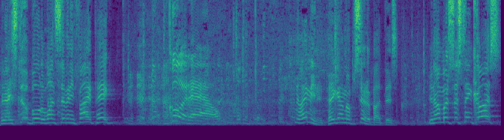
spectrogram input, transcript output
But I still bowled a 175, Peg. Good, Al. No, I mean it, Peg. I'm upset about this. You know how much this thing costs?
